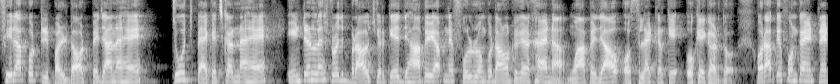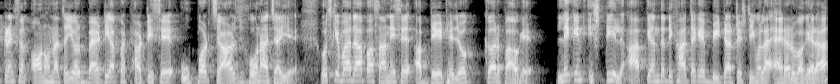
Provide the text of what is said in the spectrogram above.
फिर आपको ट्रिपल डॉट पे जाना है। चूज़ पैकेज करना है इंटरनल स्टोरेज ब्राउज करके, जहाँ पे भी आपने फुल रोम को डाउनलोड करके रखा है ना, वहाँ पे जाओ और सिलेक्ट करके ओके कर दो। और आपके फ़ोन का इंटरनेट कनेक्शन ऑन होना चाहिए और बैटरी आपका थर्टी से ऊपर चार्ज होना चाहिए। उसके बाद आप आसानी से अपडेट है जो कर पाओगे। लेकिन स्टिल आपके अंदर दिखाता है कि बीटा टेस्टिंग वाला एरर वगैरह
